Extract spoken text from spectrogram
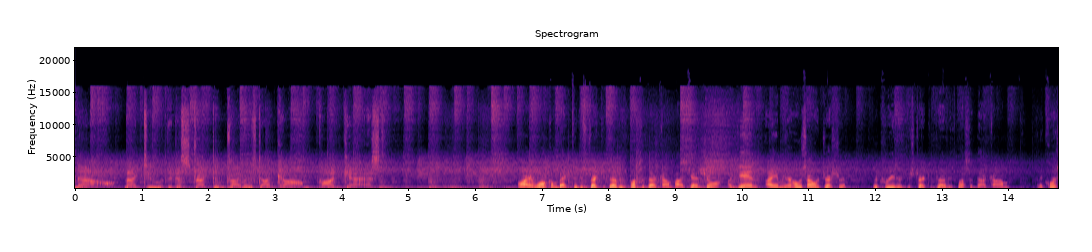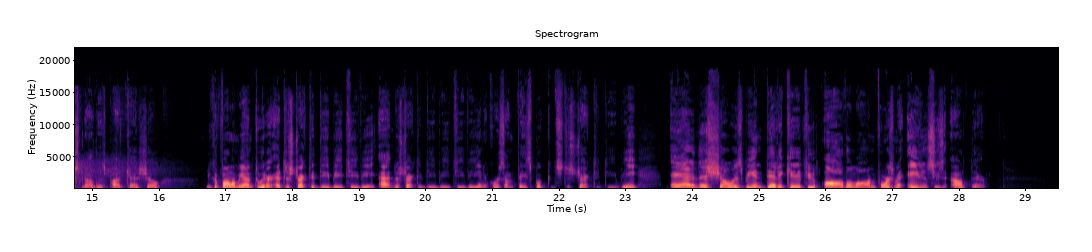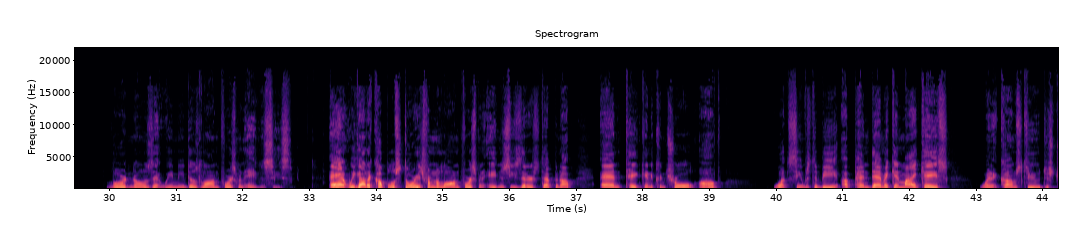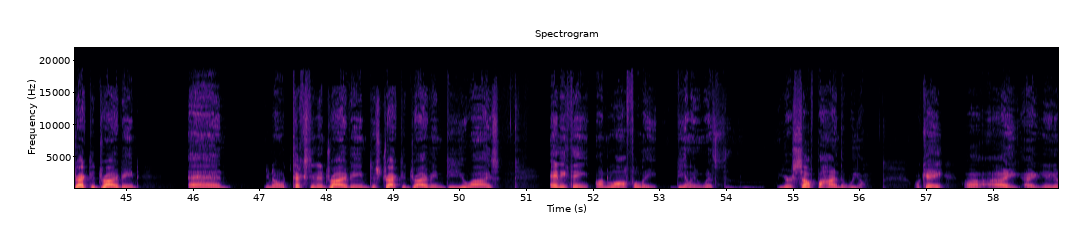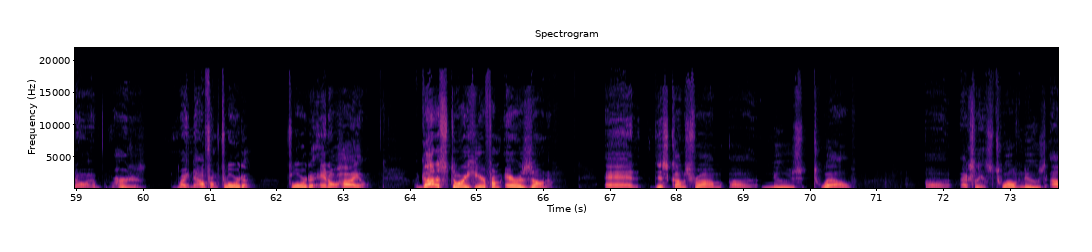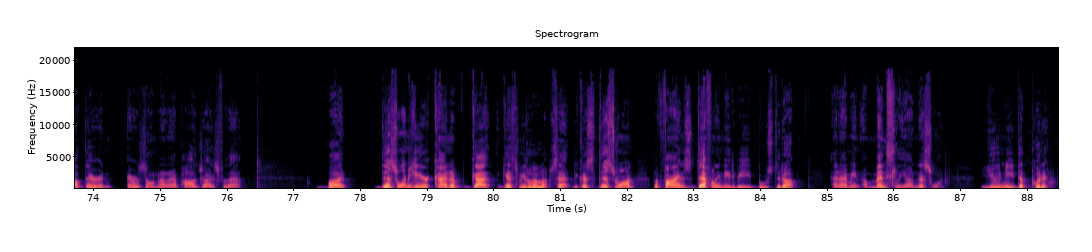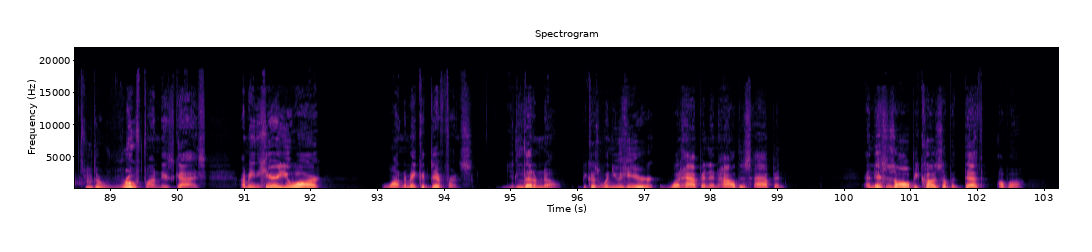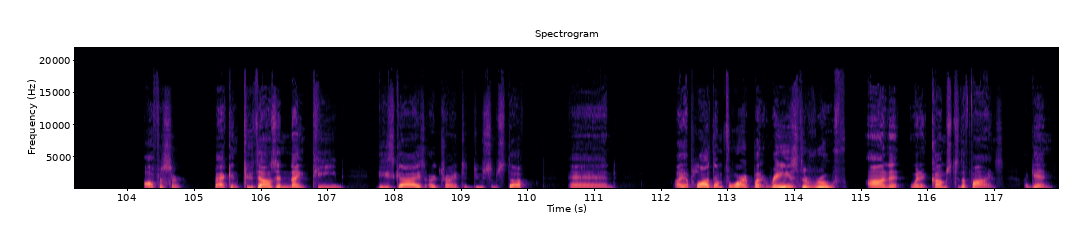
Now, back to the DistractedDrivers.com podcast. All right, welcome back to DistractedDriversBusted.com podcast show. Again, I am your host, Howard Drescher, the creator of DistractedDriversBusted.com, and of course, now this podcast show. You can follow me on Twitter at DistractedDBTV, at DistractedDBTV, and of course on Facebook, it's DistractedDB. And this show is being dedicated to all the law enforcement agencies out there. Lord knows that we need those law enforcement agencies. And we got a couple of stories from the law enforcement agencies that are stepping up and taking control of what seems to be a pandemic, in my case, when it comes to distracted driving and, you know, texting and driving, distracted driving, DUIs, anything unlawfully dealing with yourself behind the wheel. Okay? Uh, I, I, you know, I've heard right now from Florida, Florida and Ohio. I got a story here from Arizona, and this comes from uh, News 12. Uh, actually, it's 12 News out there in Arizona, and I apologize for that. But this one here kind of got gets me a little upset because this one, the fines definitely need to be boosted up, and I mean immensely on this one you need to put it through the roof on these guys. I mean, here you are wanting to make a difference. You let them know because when you hear what happened and how this happened, and this is all because of a death of a officer back in 2019. These guys are trying to do some stuff and I applaud them for it, but raise the roof on it when it comes to the fines. Again,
